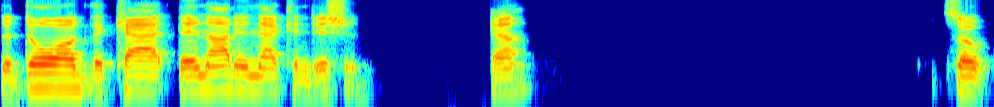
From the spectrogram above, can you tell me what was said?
The dog, the cat, they're not in that condition. Yeah. So,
